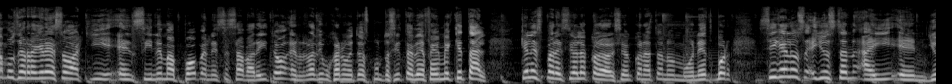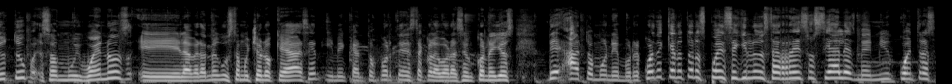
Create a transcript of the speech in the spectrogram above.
Estamos de regreso aquí en Cinema Pop en este sabadito en Radio Mujer 92.7 de FM. ¿Qué tal? ¿Qué les pareció la colaboración con Atomo Network? Síganos, ellos están ahí en YouTube, son muy buenos. eh, la verdad me gusta mucho lo que hacen y me encantó por tener esta colaboración con ellos de Atomo Network. Recuerden que a nosotros nos pueden seguir en nuestras redes sociales. Me, me encuentras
